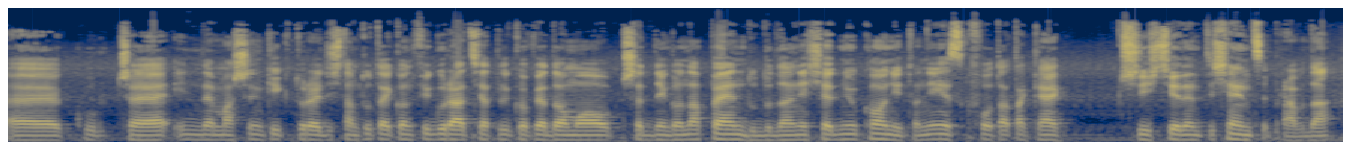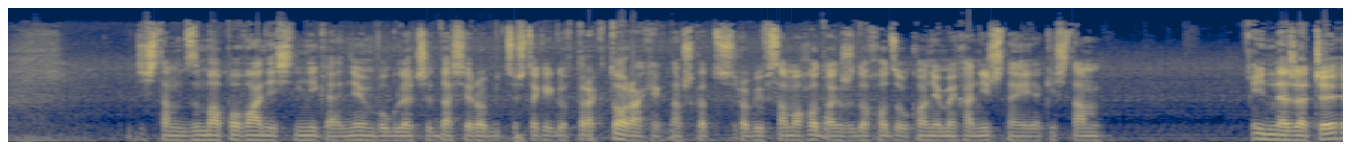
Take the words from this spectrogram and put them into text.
e, kurcze inne maszynki, które gdzieś tam tutaj konfiguracja, tylko wiadomo, przedniego napędu, dodanie 7 koni, to nie jest kwota taka jak 31 tysięcy, prawda? Gdzieś tam zmapowanie silnika. Nie wiem w ogóle, czy da się robić coś takiego w traktorach, jak na przykład się robi w samochodach, że dochodzą konie mechaniczne i jakieś tam inne rzeczy.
